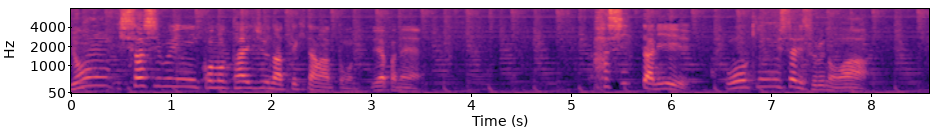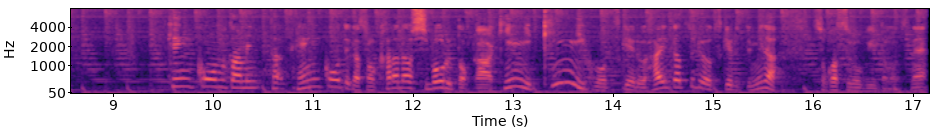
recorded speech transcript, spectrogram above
ー4久しぶりにこの体重なってきたなと思って。やっぱね走ったりウォーキングしたりするのは健康のためた健康っていうかその体を絞るとか筋肉筋肉をつける肺活量をつけるってみんなそこはすごくいいと思うんですね。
